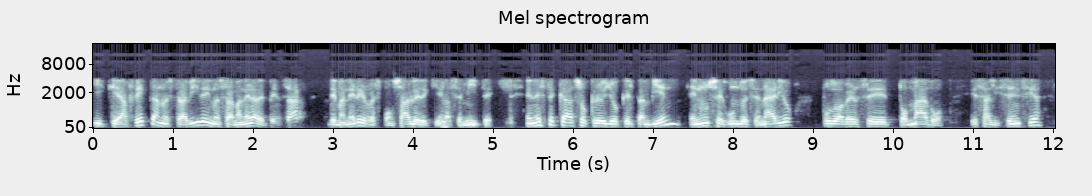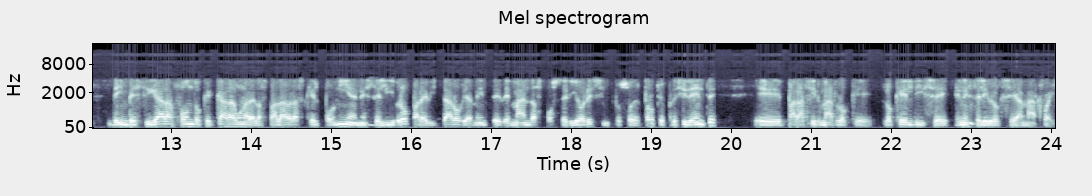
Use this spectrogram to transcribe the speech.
y que afecta nuestra vida y nuestra manera de pensar de manera irresponsable de quien las emite. En este caso, creo yo que él también, en un segundo escenario, pudo haberse tomado esa licencia de investigar a fondo que cada una de las palabras que él ponía en este libro para evitar obviamente demandas posteriores, incluso del propio presidente, eh, para afirmar lo que, lo que él dice en este libro que se llama Reich.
